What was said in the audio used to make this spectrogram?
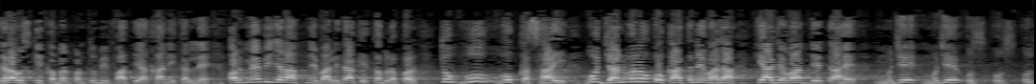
ذرا اس کی قبر پر تو بھی فاتحہ خانی کر لے اور میں بھی ذرا اپنے والدہ کے قبر پر تو وہ وہ کسائی وہ جانوروں کو کاٹنے والا کیا جواب دیتا ہے؟ مجھے مجھے اس اس, اس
